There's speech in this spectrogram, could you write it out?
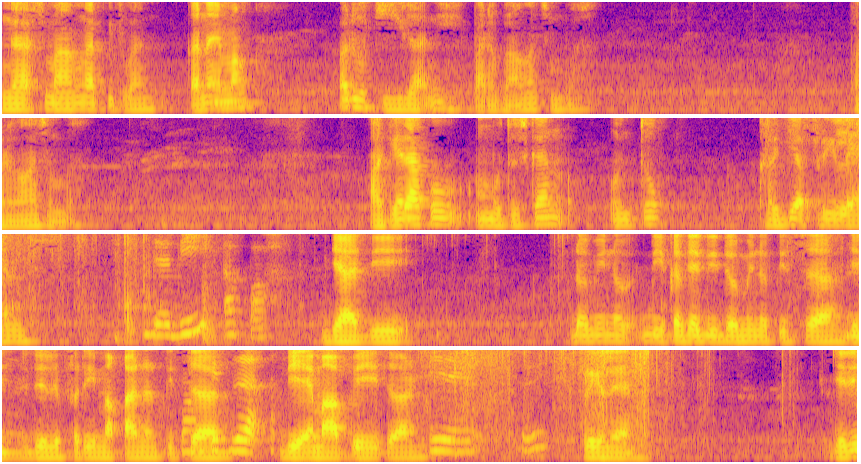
nggak semangat gitu kan. Karena emang aduh gila nih parah banget sumpah. Parah banget sumpah. Akhirnya aku memutuskan untuk kerja freelance. Jadi apa? Jadi domino di kerja di domino pizza jadi delivery makanan pizza, pizza. di MAP itu kan. Iya. Freelance. Jadi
